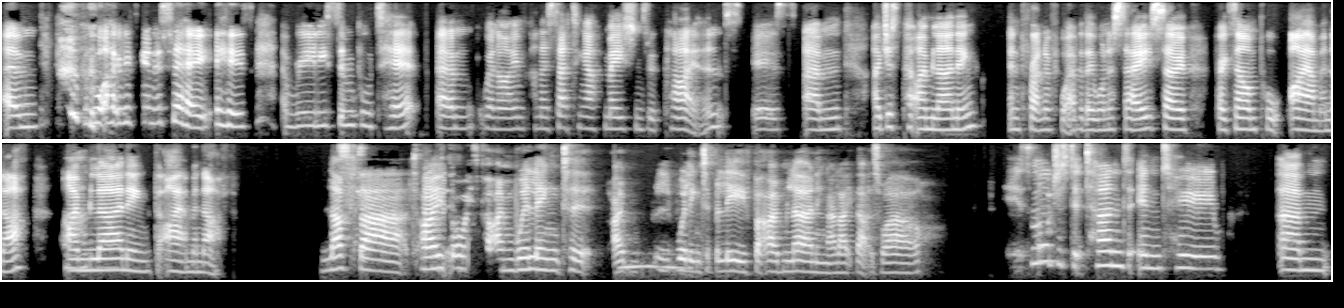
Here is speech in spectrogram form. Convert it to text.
Um, what I was going to say is a really simple tip um, when I'm kind of setting affirmations with clients is um, I just put I'm learning in front of whatever they want to say. So, for example, I am enough. I'm ah. learning that I am enough. Love that. I've always put I'm willing to I'm mm. willing to believe, but I'm learning. I like that as well. It's more just it turns into um,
